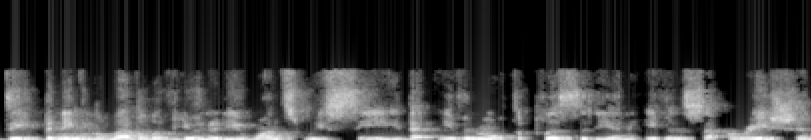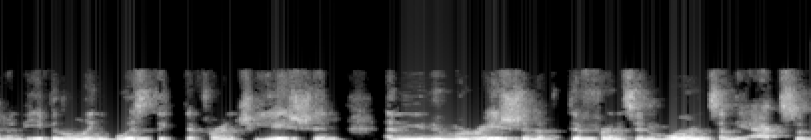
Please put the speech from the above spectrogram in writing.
deepening the level of unity once we see that even multiplicity and even separation and even linguistic differentiation and the enumeration of difference in words and the acts of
